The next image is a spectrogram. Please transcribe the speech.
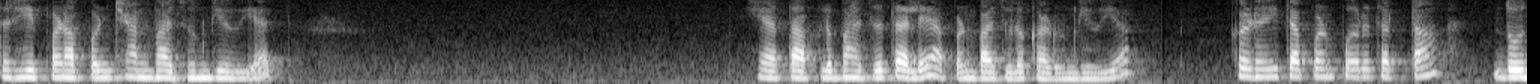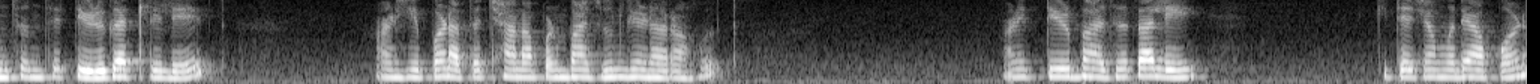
तर हे पण आपण छान भाजून घेऊयात. हे आता आपलं भाजत आलं आहे आपण बाजूला काढून घेऊया. कढईत आपण परत आत्ता दोन चमचे तीळ घातलेले आहेत. आणि हे पण आता छान आपण भाजून घेणार आहोत. आणि तीळ भाजत आले की त्याच्यामध्ये आपण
